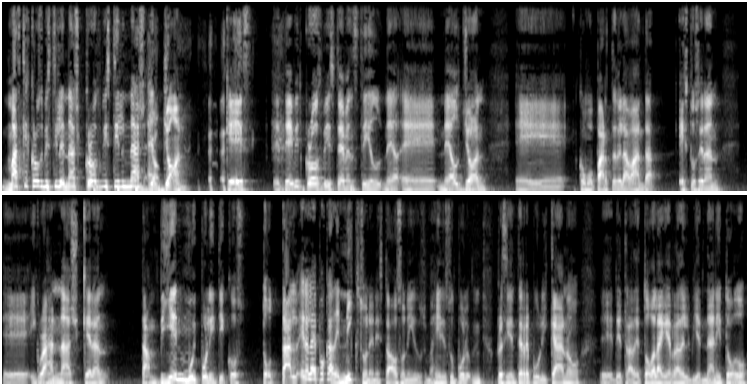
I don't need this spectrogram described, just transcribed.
más que Crosby, Steele Nash, Crosby, Steele Nash and John, que es eh, David Crosby, Steven Steele, Neil, eh, John, como parte de la banda. Estos eran, y Graham Nash, que eran también muy políticos, total. Era la época de Nixon en Estados Unidos. Imagínense, un, presidente republicano detrás de toda la guerra del Vietnam y todo.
